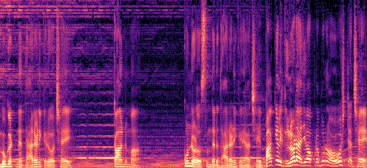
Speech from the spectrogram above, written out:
મુગટને ધારણ કર્યો છે. કાનમાં કુંડળો સુંદર ધારણ કર્યા છે. પાકેલ ગિલોડા જેવા પ્રભુનો ઓષ્ટ છે.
